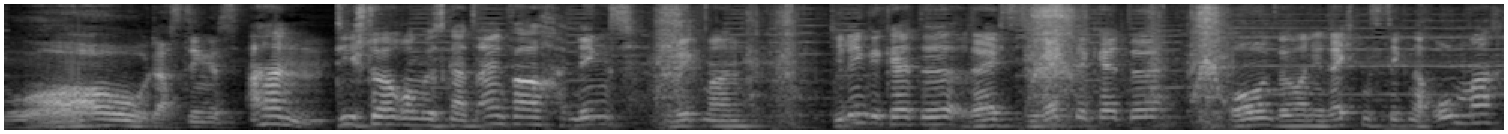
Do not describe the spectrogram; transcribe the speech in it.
Wow, das Ding ist an. Die Steuerung ist ganz einfach. Links bewegt man die linke Kette, rechts die rechte Kette und wenn man den rechten Stick nach oben macht,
